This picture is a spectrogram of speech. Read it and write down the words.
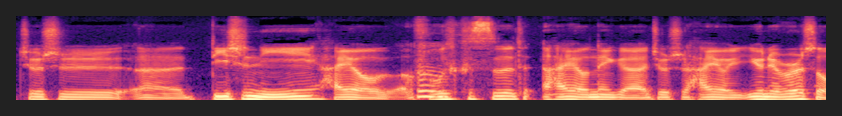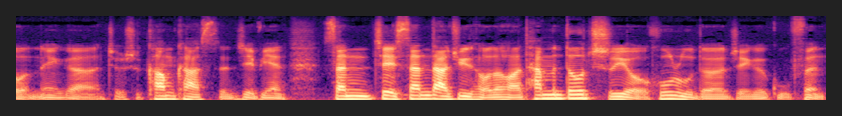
就是呃迪士尼，还有福克斯，还有那个就是还有 Universal 那个就是 Comcast 这边三这三大巨头的话，他们都持有 Hulu 的这个股份。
